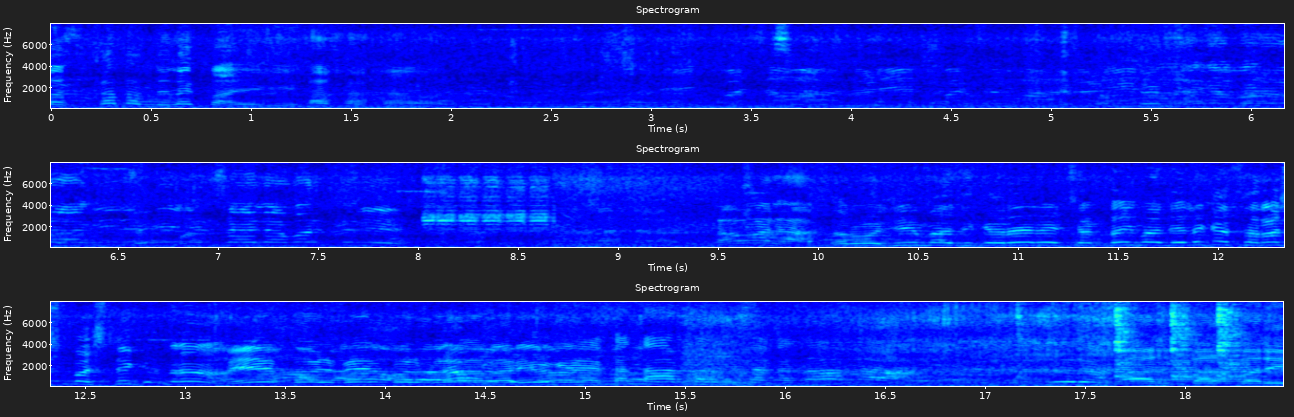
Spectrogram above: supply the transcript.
बस खत्म नहीं लग पाएगी। सरोजी मत तो करे रे चट्टई मत दे लेके सरस मस्ती के ना। बिल्कुल बिल्कुल बराबर है? कतार था कतार था। बराबर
